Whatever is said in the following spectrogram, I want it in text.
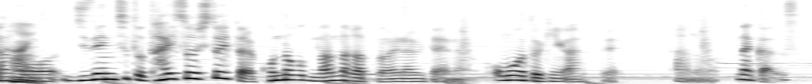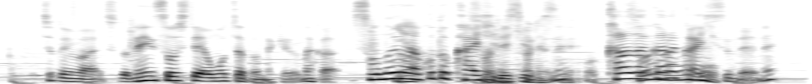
あの、事前にちょっと体操しといたらこんなことなんなかったのになみたいな思う時があって。あのなんかちょっと今ちょっと連想して思っちゃったんだけどなんかそのようなことを回避できるんだよね。体から回避するんだよね。あ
